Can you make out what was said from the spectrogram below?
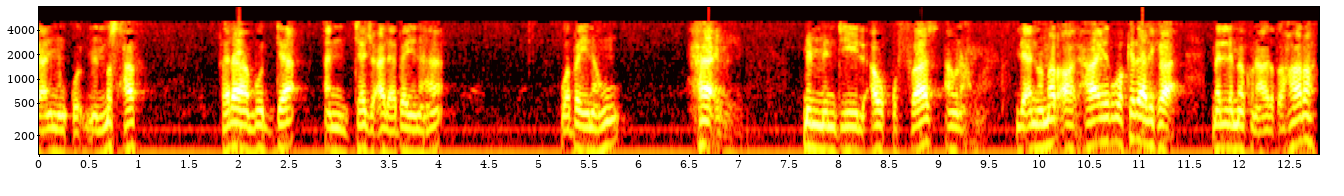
يعني من من مصحف فلا بد أن تجعل بينها وبينه حائل من منديل أو قفاز أو نحوه. لأن المرأة الحائض وكذلك من لم يكن على طهارة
